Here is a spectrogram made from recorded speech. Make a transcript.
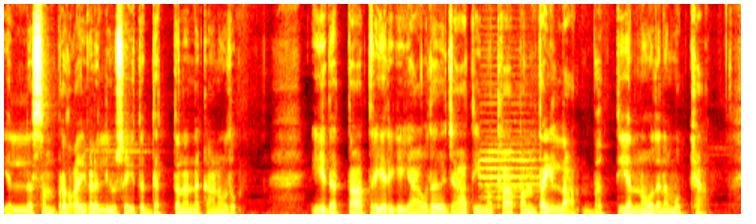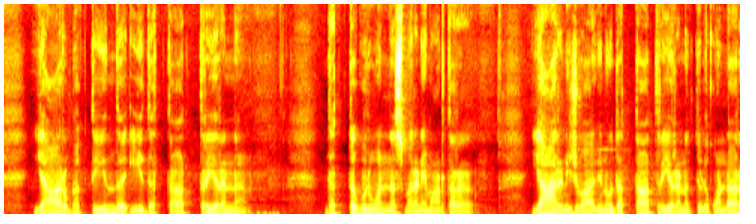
ಎಲ್ಲ ಸಂಪ್ರದಾಯಗಳಲ್ಲಿಯೂ ಸಹಿತ ದತ್ತನನ್ನು ಕಾಣೋದು. ಈ ದತ್ತಾತ್ರೇಯರಿಗೆ ಯಾವುದೇ ಜಾತಿ, ಮತ, ಪಂಥ ಇಲ್ಲ, ಭಕ್ತಿ ಅನ್ನೋದನ್ನು ಮುಖ್ಯ. ಯಾರು ಭಕ್ತಿಯಿಂದ ಈ ದತ್ತಾತ್ರೇಯರನ್ನು ದತ್ತ ಗುರುವನ್ನು ಸ್ಮರಣೆ ಮಾಡ್ತಾರೆ. ಯಾರು ನಿಜವಾಗಿಯೂ ದತ್ತಾತ್ರೇಯರನ್ನು ತಿಳ್ಕೊಂಡಾರ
